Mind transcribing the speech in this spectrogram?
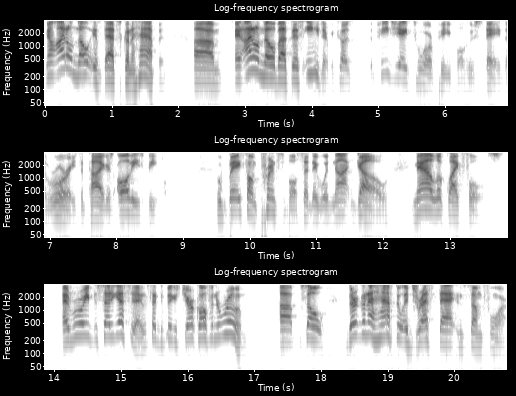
Now, I don't know if that's going to happen. Um, and I don't know about this either because the PGA Tour people who stayed, the Rorys, the Tigers, all these people who, based on principle, said they would not go, now look like fools. And Rory said it yesterday. Looks like the biggest jerk off in the room. Uh, so they're going to have to address that in some form.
